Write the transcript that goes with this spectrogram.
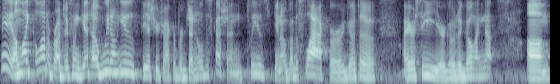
hey, unlike a lot of projects on GitHub, we don't use the issue tracker for general discussion. Please, you know, go to Slack or go to IRC or go to Golang Nuts. Um,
